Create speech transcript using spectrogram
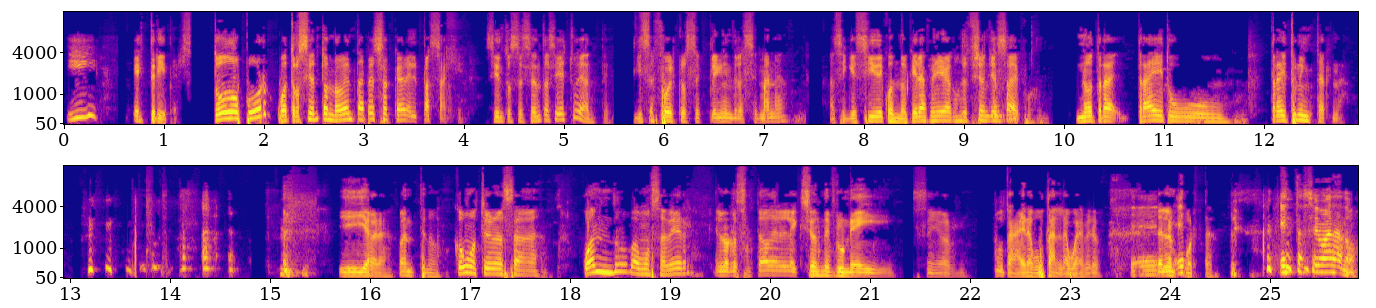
y strippers. Todo por 490 pesos cada el pasaje, 160 si es estudiante. Y ese fue el cross explaining de la semana. Así que sí, de cuando quieras venir a Concepción ya sabes, pues. No trae, trae tu trae tu linterna. y ahora, cuéntenos, ¿cómo estuvieron esa ¿Cuándo vamos a ver los resultados de la elección de Brunei, señor? Puta, era Bután la weá, pero Eh, no et- importa. esta semana no.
